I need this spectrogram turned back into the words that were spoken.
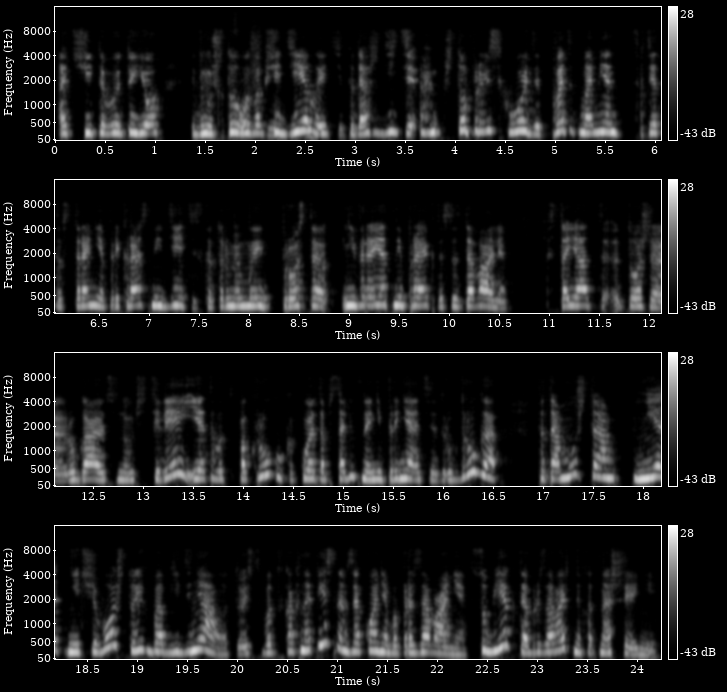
отчитывают ее. И думаю, что Кофе. вы вообще делаете? Подождите, что происходит? В этот момент где-то в стороне прекрасные дети, с которыми мы просто невероятные проекты создавали, стоят э, тоже, ругаются на учителей, и это вот по кругу какое-то абсолютное непринятие друг друга, потому что нет ничего, что их бы объединяло. То есть вот как написано в законе об образовании, субъекты образовательных отношений.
